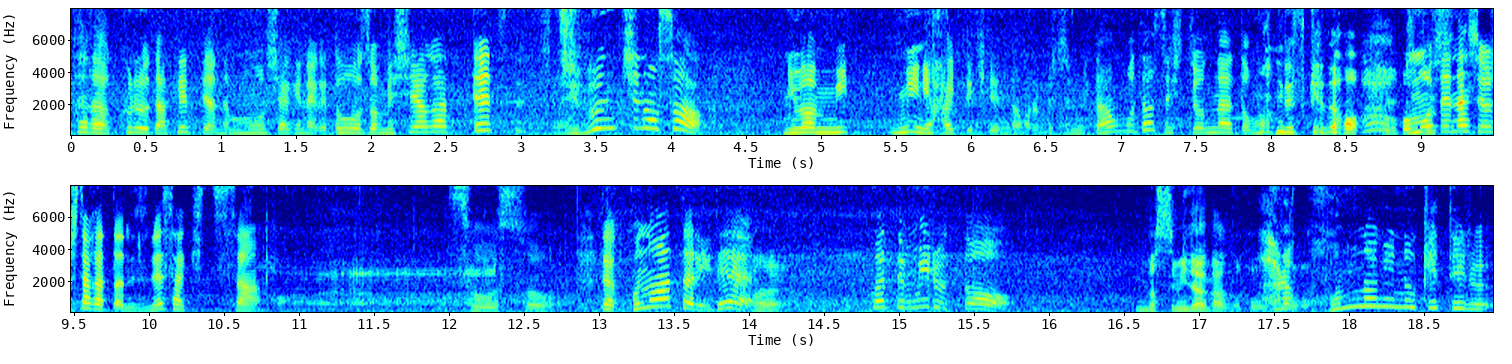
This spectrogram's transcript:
ん。ただ来るだけっていうのは申し訳ないからどうぞ召し上がってっつって。自分家のさ庭見見に入ってきてんだから別に団子出す必要ないと思うんですけど おもてなしをしたかったんですね佐吉さん。そうそう。だからこの辺りでこはい。うやって見ると今隅田川の方あら向こんなに抜けてる。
